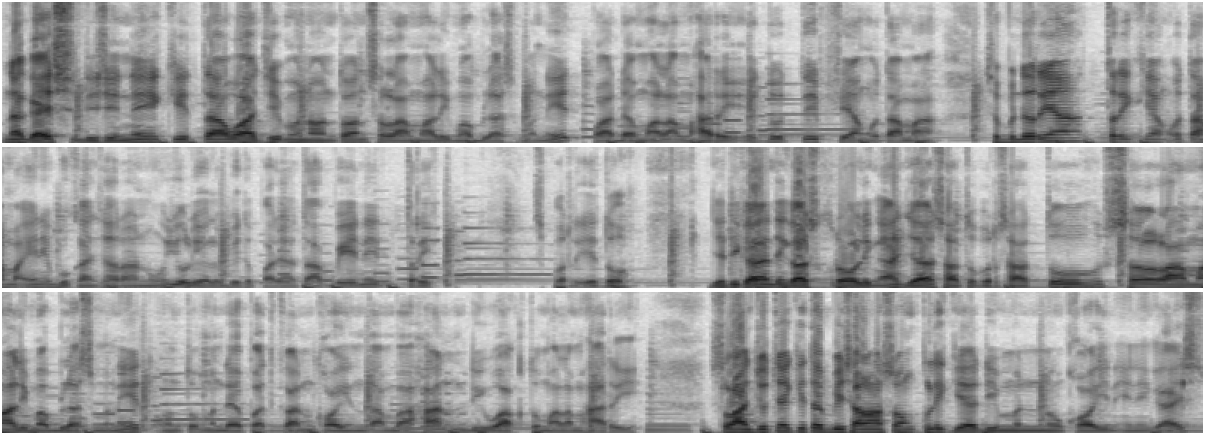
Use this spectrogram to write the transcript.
Nah guys di sini kita wajib menonton selama 15 menit pada malam hari. Itu tips yang utama. Sebenarnya trik yang utama ini bukan cara nuyul ya lebih tepatnya. Tapi ini trik seperti itu jadi kalian tinggal scrolling aja satu persatu selama 15 menit untuk mendapatkan koin tambahan di waktu malam hari Selanjutnya kita bisa langsung klik ya di menu koin ini guys.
